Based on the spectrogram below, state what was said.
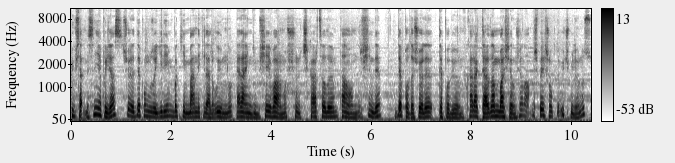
yükseltmesini yapacağız. Şöyle depomuza gireyim bakayım bendekilerle uyumlu herhangi bir şey var mı? Şunu çıkartalım. Tamamdır. Şimdi depoda şöyle depo diyorum. Karakterden başlayalım. Şu an 65.3 milyonuz.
